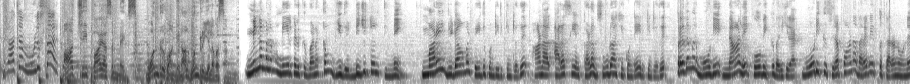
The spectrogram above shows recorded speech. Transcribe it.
திராட்சை முழுசா இருக்கு. ஆச்சி பாயாசம் மிக்ஸ் ஒன்று வாங்கினால் ஒன்று இலவசம். மின்னம்பலம் நேயர்களுக்கு வணக்கம். இது டிஜிட்டல் திண்ணை. மழை விடாமல் பெய்து கொண்டிருக்கின்றது. ஆனால் அரசியல் களம் சூடாகி கொண்டே இருக்கின்றது. பிரதமர் மோடி நாளை கோவைக்கு வருகிறார். மோடிக்கு சிறப்பான வரவேற்பு தரணும்னு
